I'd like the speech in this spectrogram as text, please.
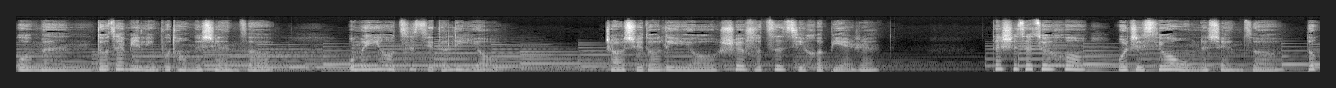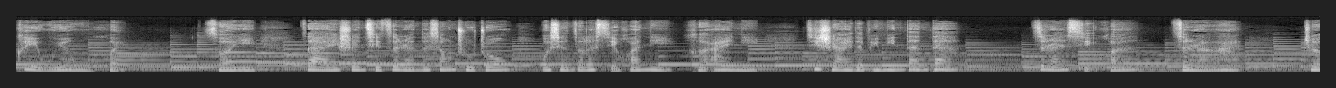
我们都在面临不同的选择。我们也有自己的理由，找许多理由说服自己和别人，但是在最后，我只希望我们的选择都可以无怨无悔。所以，在顺其自然的相处中，我选择了喜欢你和爱你，即使爱的平平淡淡，自然喜欢，自然爱，这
